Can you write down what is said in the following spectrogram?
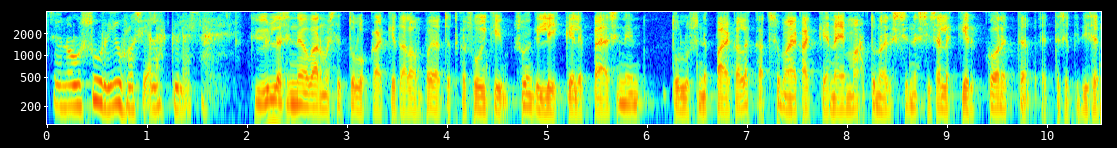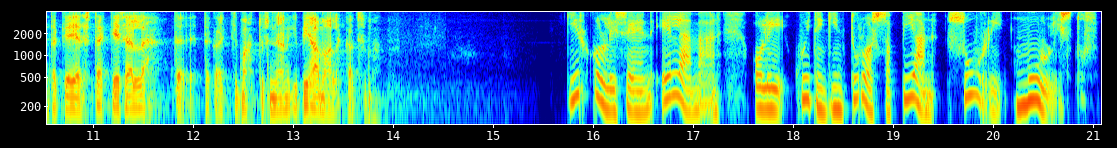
Se on ollut suuri juhla siellä kylässä. Kyllä, sinne on varmasti tullut kaikki talonpojat, jotka suinkin, suinkin liikkeelle pääsi, niin tullut sinne paikalle katsomaan ja kaikkien ei mahtunut edes sinne sisälle kirkkoon, että, että se piti sen takia järjestää kesällä, että, että kaikki mahtui sinne ainakin pihamaalle katsomaan. Kirkolliseen elämään oli kuitenkin tulossa pian suuri mullistus.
